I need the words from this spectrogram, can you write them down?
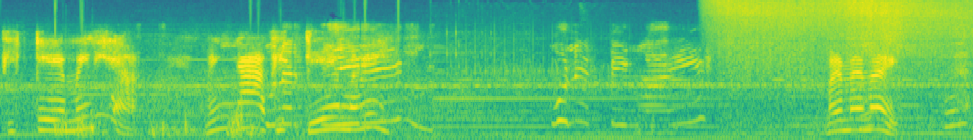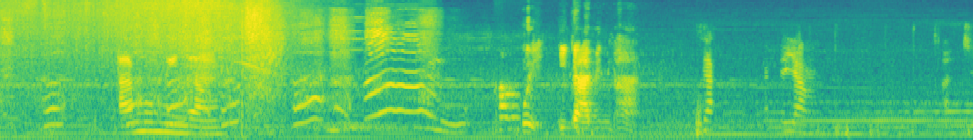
พลิกเกมไหมเนี่ยไม่ง่าพลิกเกมไหมกูเด็กปิงไหมไม่ไม่ไม่อามึงมียังไม่รู้อุ้ยอีกาบินผ่านแต่ยังอาจจะ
